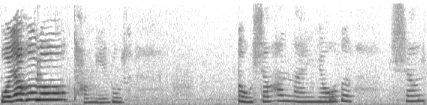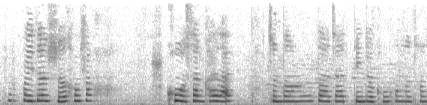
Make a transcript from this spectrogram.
我要喝喽！汤一路豆香和奶油的。”香会在舌头上扩散开来。正当大家盯着空空的汤，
